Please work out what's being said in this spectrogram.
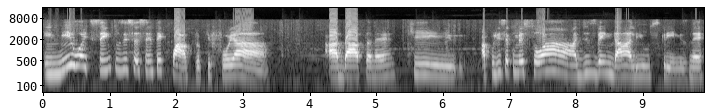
Em 1864, que foi a, a data, né? Que a polícia começou a desvendar ali os crimes, né?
